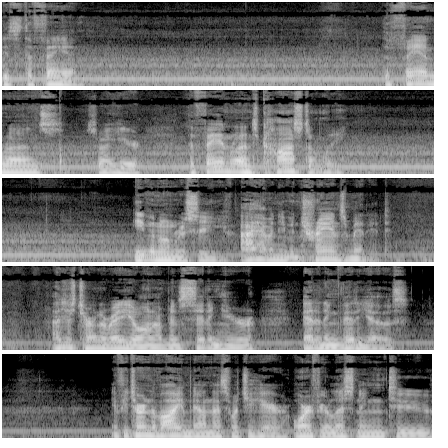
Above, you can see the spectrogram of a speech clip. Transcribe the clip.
It's the fan. The fan runs, it's right here. The fan runs constantly even on receive. I haven't even transmitted. I just turned the radio on. I've been sitting here editing videos. If you turn the volume down, that's what you hear. Or if you're listening to,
